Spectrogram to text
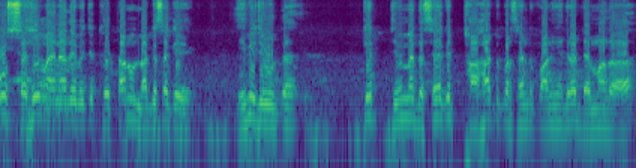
ਉਹ ਸਹੀ ਮਾਇਨਿਆਂ ਦੇ ਵਿੱਚ ਖੇਤਾਂ ਨੂੰ ਲੱਗ ਸਕੇ, ਇਹ ਵੀ ਜ਼ਰੂਰਤ ਹੈ ਕਿ ਜਿਵੇਂ ਮੈਂ ਦੱਸਿਆ ਕਿ 68% ਪਾਣੀ ਹੈ ਜਿਹੜਾ ਡੈਮਾਂ ਦਾ,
